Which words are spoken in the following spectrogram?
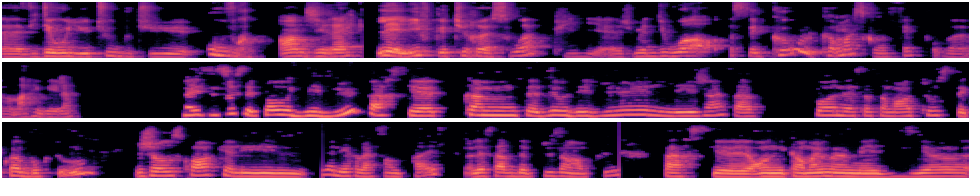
vidéos YouTube où tu ouvres en direct les livres que tu reçois. Puis je me dis, wow, c'est cool. Comment est-ce qu'on fait pour en arriver là? Ben, c'est sûr, c'est pas au début parce que, comme tu as dit au début, les gens savent pas nécessairement tous c'est quoi Booktube. J'ose croire que les, les relations de presse le savent de plus en plus parce qu'on est quand même un média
